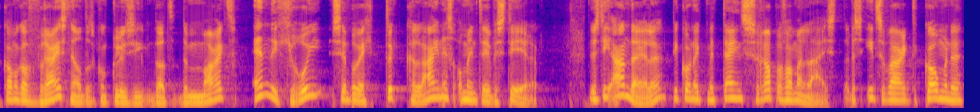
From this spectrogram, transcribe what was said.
kwam ik al vrij snel tot de conclusie dat de markt en de groei simpelweg te klein is om in te investeren. Dus die aandelen, die kon ik meteen schrappen van mijn lijst. Dat is iets waar ik de komende,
